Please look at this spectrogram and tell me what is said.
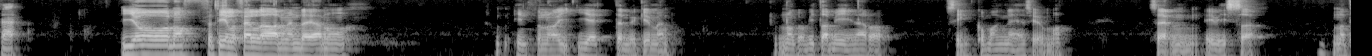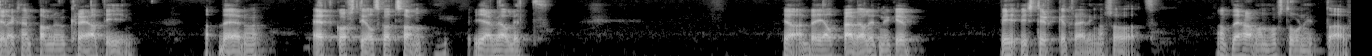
Där? Jo, no, för tillfället använder jag nog inte något jättemycket, men några vitaminer och zink och magnesium och sen i vissa, no, till exempel nu kreatin, att det är nu ett kosttillskott som ger väldigt, ja, det hjälper väldigt mycket vid, vid styrketräning och så, att, att det har man nog stor nytta av.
